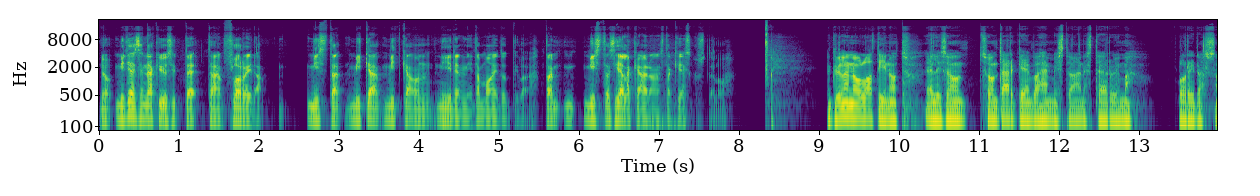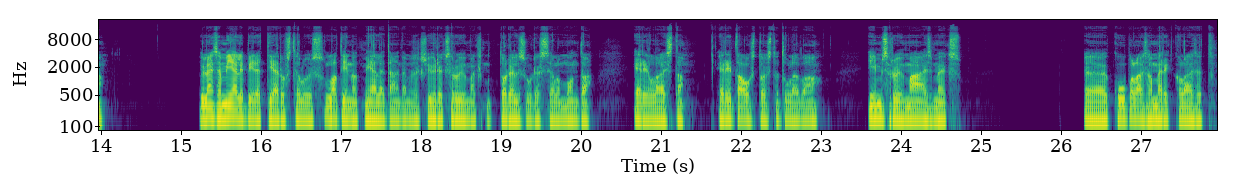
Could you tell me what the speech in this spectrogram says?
No miten se näkyy sitten tämä Florida? Mistä, mikä, mitkä on niiden niitä maitotiloja? Tai mistä siellä käydään sitä keskustelua? No kyllä ne on latinot, eli se on, se on tärkein vähemmistöäänestäjäryhmä Floridassa. Yleensä mielipidetiedusteluissa latinot mielletään tämmöiseksi yhdeksi ryhmäksi, mutta todellisuudessa siellä on monta erilaista, eri taustoista tulevaa ihmisryhmää. Esimerkiksi ö, kuupalaisamerikkalaiset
